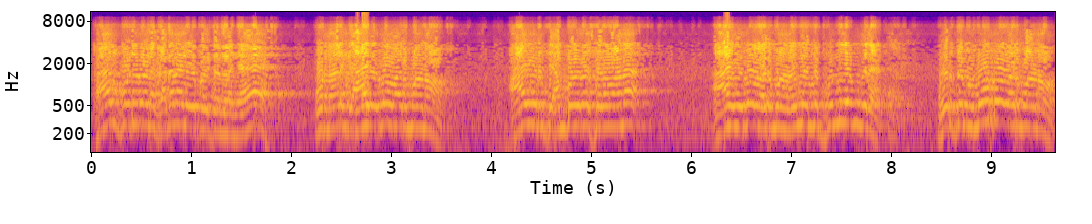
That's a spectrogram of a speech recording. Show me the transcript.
கால் கோடி ரூபாய் நான் போயிட்டு போயிட்டேன்லங்க ஒரு நாளைக்கு ஆயிரம் ரூபாய் வருமானம். ஆயிரத்தி ஐம்பது ரூபாய் செலவான? ஆயிரம் ரூபாய் வருமானம். என்ன புண்ணியம்ங்கிறேன் ஒருத்தனுக்கு நூறு ரூபாய் வருமானம்.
